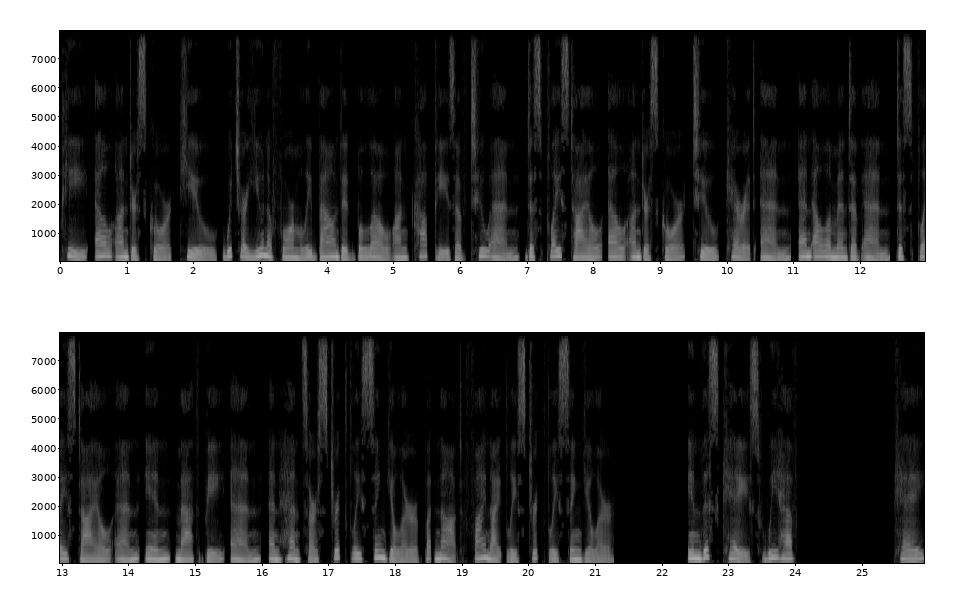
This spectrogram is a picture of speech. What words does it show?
P L underscore Q which are uniformly bounded below on copies of 2n display style L underscore 2 caret n n element of n display style n in math B n and hence are strictly singular but not finitely strictly singular. In this case we have K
